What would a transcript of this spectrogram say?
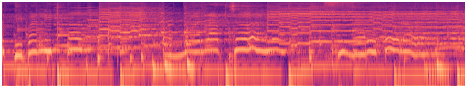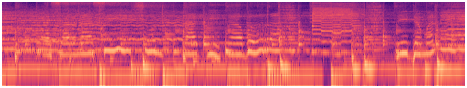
Ketiban lintang Memerap cahaya sinare terang Dasar nasib sun lagi kaberang Akila.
